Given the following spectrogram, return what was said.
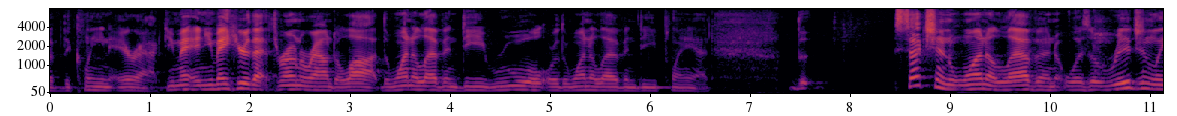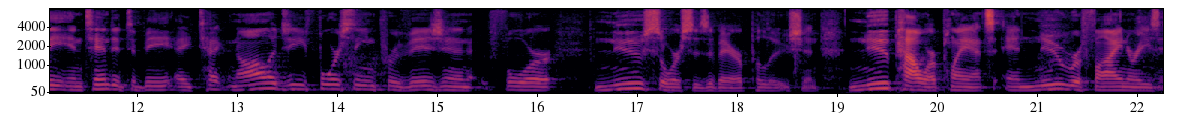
of the Clean Air Act. You may, and you may hear that thrown around a lot the 111D rule or the 111D plan. The, Section 111 was originally intended to be a technology forcing provision for new sources of air pollution, new power plants, and new refineries,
